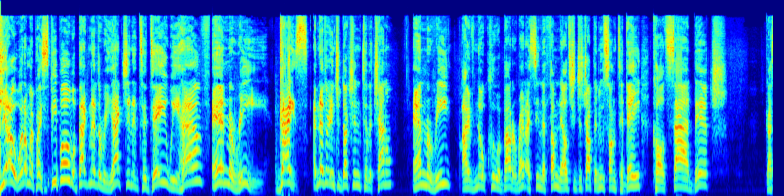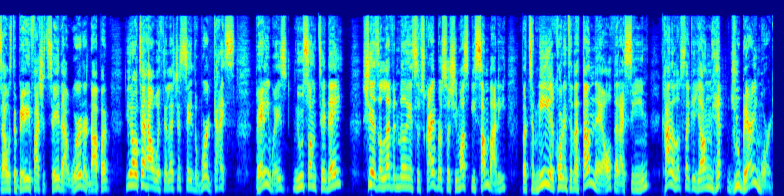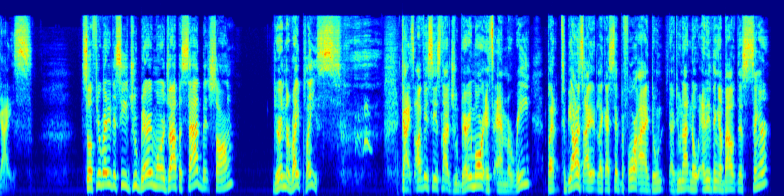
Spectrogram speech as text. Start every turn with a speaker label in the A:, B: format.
A: Yo, what up, my Pryce's people? We're back another reaction, and today we have Anne Marie. Guys, another introduction to the channel. Anne Marie, I have no clue about her, right? I seen the thumbnail. She just dropped a new song today called Sad Bitch. Guys, I was debating if I should say that word or not, but you know, to hell with it. Let's just say the word, guys. But anyways, new song today. She has 11 million subscribers, so she must be somebody. But to me, according to the thumbnail that I seen, kind of looks like a young, hip Drew Barrymore, guys. So if you're ready to see Drew Barrymore drop a sad bitch song, you're in the right place. guys, obviously it's not Drew Barrymore, it's Anne Marie. But to be honest, I like I said before, I don't I do not know anything about this singer.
